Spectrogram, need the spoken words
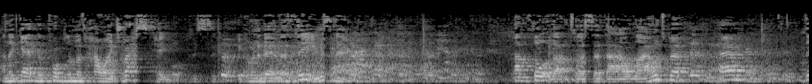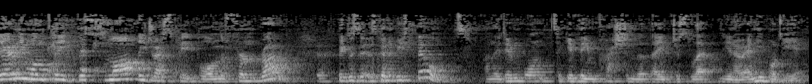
and again the problem of how I dress came up. This is becoming a bit of a theme, isn't it? I hadn't thought of that until I said that out loud, but um, they only wanted the smartly dressed people on the front row because it was going to be filmed, and they didn't want to give the impression that they just let you know anybody in. Me,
